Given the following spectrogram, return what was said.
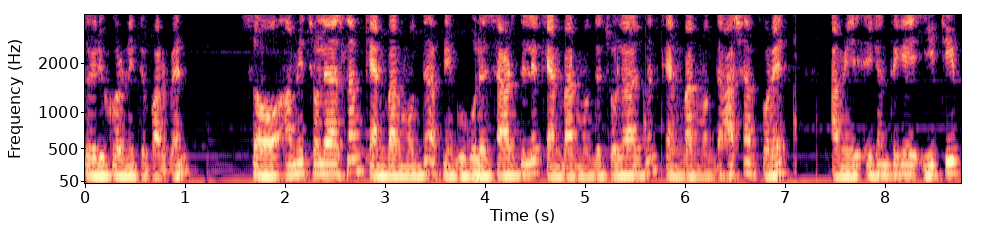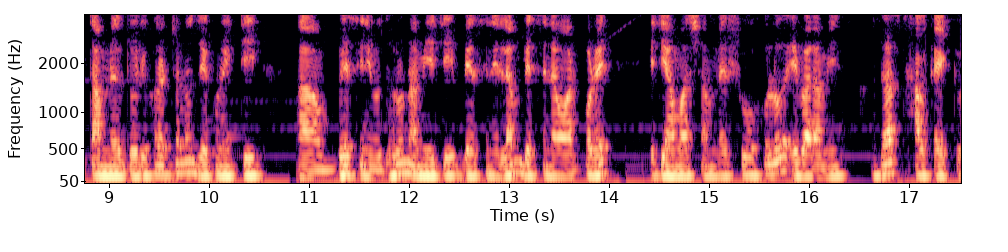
তৈরি করে নিতে পারবেন। সো আমি চলে আসলাম ক্যানভার মধ্যে। আপনি গুগলে সার্চ দিলে ক্যানভার মধ্যে চলে আসবেন। ক্যানভার মধ্যে আসার পরে আমি এখান থেকে ইউটিউব থাম্বনেল তৈরি করার জন্য যে কোনো একটি বেছে নিব। ধরুন আমি এটি বেছে নিলাম, বেছে নেওয়ার পরে এটি আমার সামনে শো হলো। এবার আমি জাস্ট হালকা একটু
